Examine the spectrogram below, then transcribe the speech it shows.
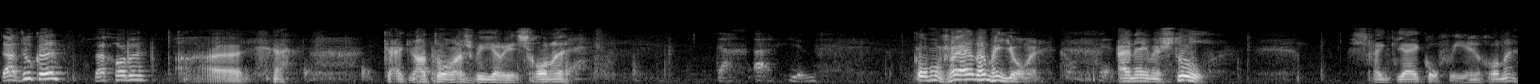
Dag, Doeken. Dag, Gordon. Ah, ja. Kijk nou toch eens wie er is, Gonne. Dag, Arjen. Kom verder, mijn jongen. Kom verder. En neem een stoel. Schenk jij koffie in, Gonne?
